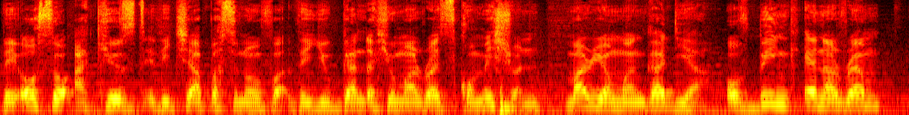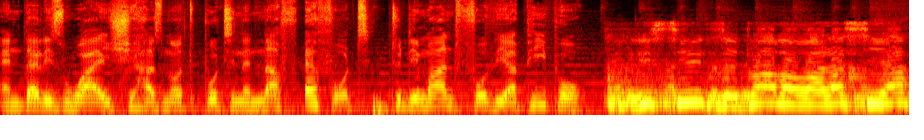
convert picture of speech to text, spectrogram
They also accused the chairperson of the Uganda Human Rights Commission, Mariam Wangadya, of being NRM, and that is why she has not put in enough effort to demand for their people. lisiti ze twabawa lasiya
